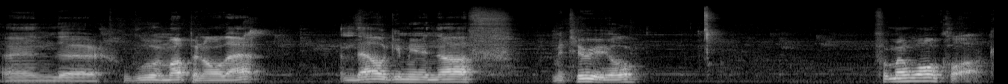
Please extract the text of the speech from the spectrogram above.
and uh, glue them up and all that and that'll give me enough material for my wall clock.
